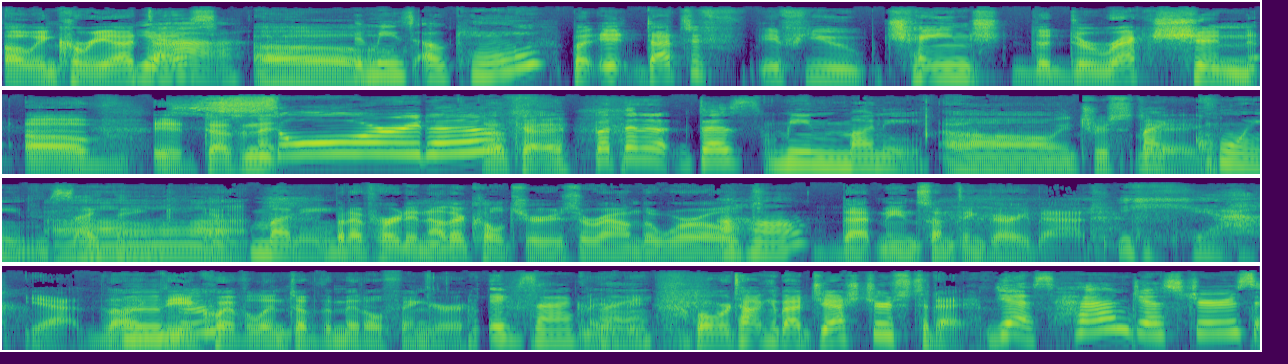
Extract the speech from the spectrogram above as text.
oh, in Korea it Yeah. does. Oh, It means okay. but it, that's if if you change the direction of it, doesn't it? Sort of. Okay. But then it does mean money, Oh, interesting. like coins, I think. Yeah, Ah. money. But I've heard in other cultures around the world Uh-huh. that means something very bad. yeah, Yeah, like the Mm-hmm. equivalent of the middle finger. exactly. Maybe. Well, we're talking about gestures today. Yes, hand gestures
